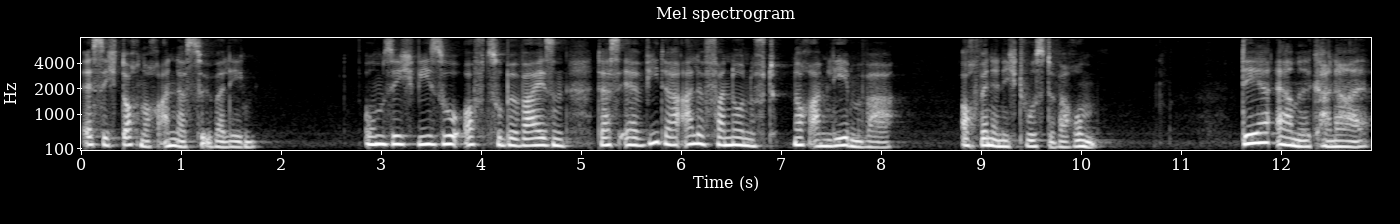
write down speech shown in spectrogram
es sich doch noch anders zu überlegen um sich wie so oft zu beweisen, dass er wider alle Vernunft noch am Leben war, auch wenn er nicht wusste warum. Der Ärmelkanal.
